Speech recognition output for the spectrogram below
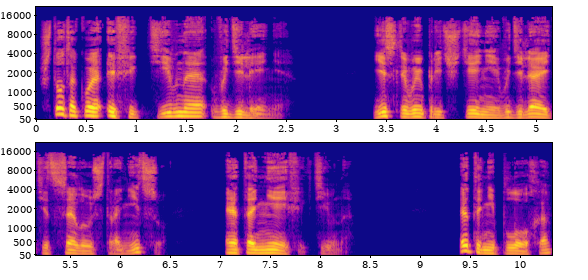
Что такое эффективное выделение? Если вы при чтении выделяете целую страницу, это неэффективно. Это неплохо,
